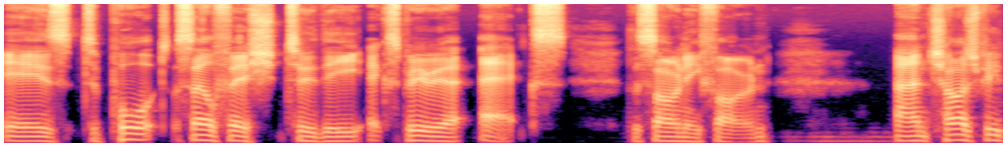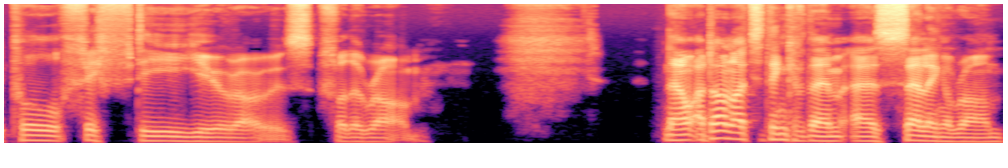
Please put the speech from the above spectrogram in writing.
is to port Sailfish to the Xperia X, the Sony phone, and charge people 50 euros for the ROM. Now, I don't like to think of them as selling a ROM.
